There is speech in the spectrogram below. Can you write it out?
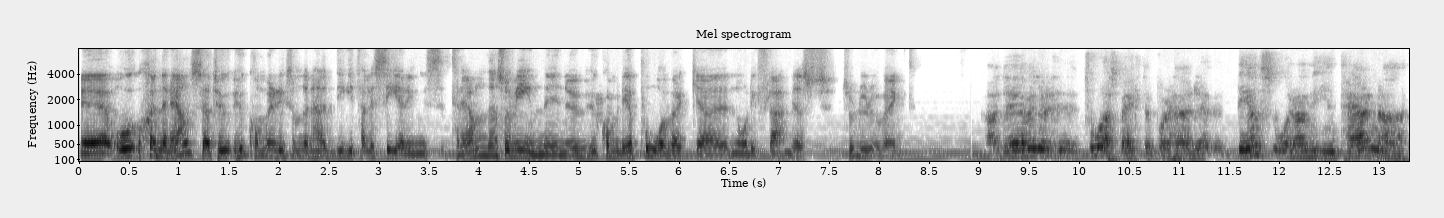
Eh, och generellt sett, hur, hur kommer liksom den här digitaliseringstrenden som vi är inne i nu, hur kommer det påverka Nordic Flanders tror du då Bengt? Ja, det är väl eh, två aspekter på det här. Dels våran interna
